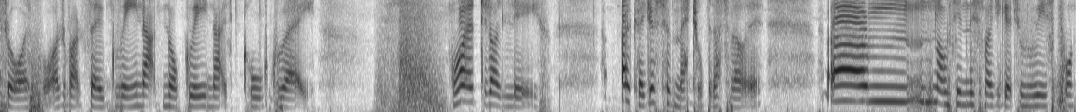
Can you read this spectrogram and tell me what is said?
So I thought I was about to say green. That's not green. That is called grey. What did I leave? Okay, just some metal, but that's about it. Um, obviously in this mode you get to respawn,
